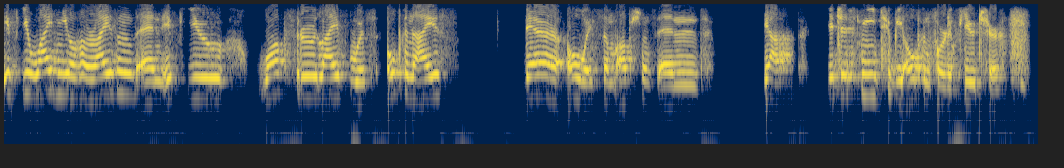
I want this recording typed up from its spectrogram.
if you widen your horizon and if you walk through life with open eyes there are always some options. And yeah you just need to be open for the future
